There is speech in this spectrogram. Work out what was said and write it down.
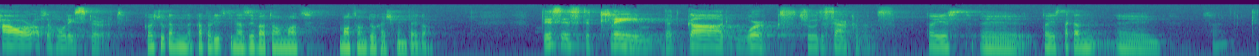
power of the Holy Spirit. Kościół katolicki nazywa tą moc mocą Ducha Świętego. This is to claim that God works through the sacraments. To jest, y, to jest taka... Y, sorry? To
